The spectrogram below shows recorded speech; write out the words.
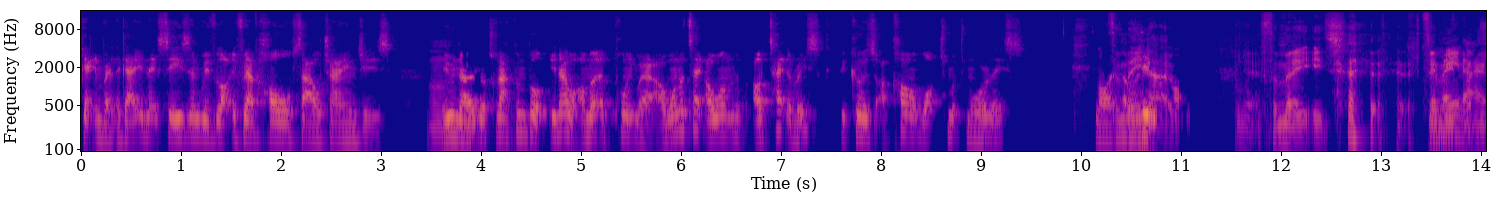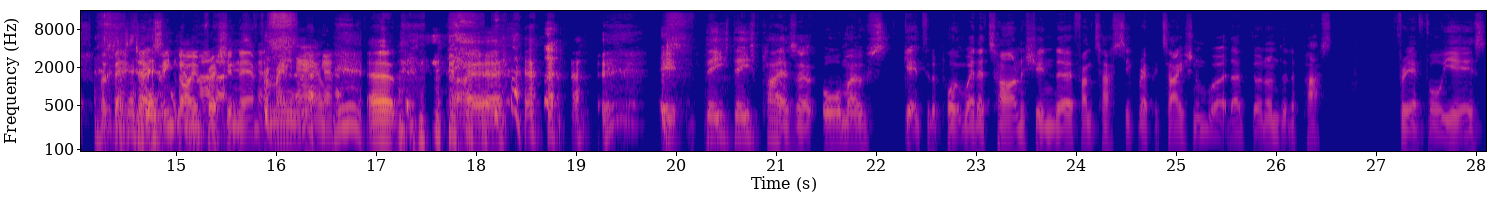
getting relegated next season with like if we have wholesale changes. Mm. Who knows what's going to happen? But you know what? I'm at a point where I want to take. I want. I'll take the risk because I can't watch much more of this. Like For me now. Yeah, for me, it's For me now. My best Yeah, Jason Guy impression there. For me now. Um, I, uh, it, these these players are almost getting to the point where they're tarnishing the fantastic reputation and work they've done under the past three or four years.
